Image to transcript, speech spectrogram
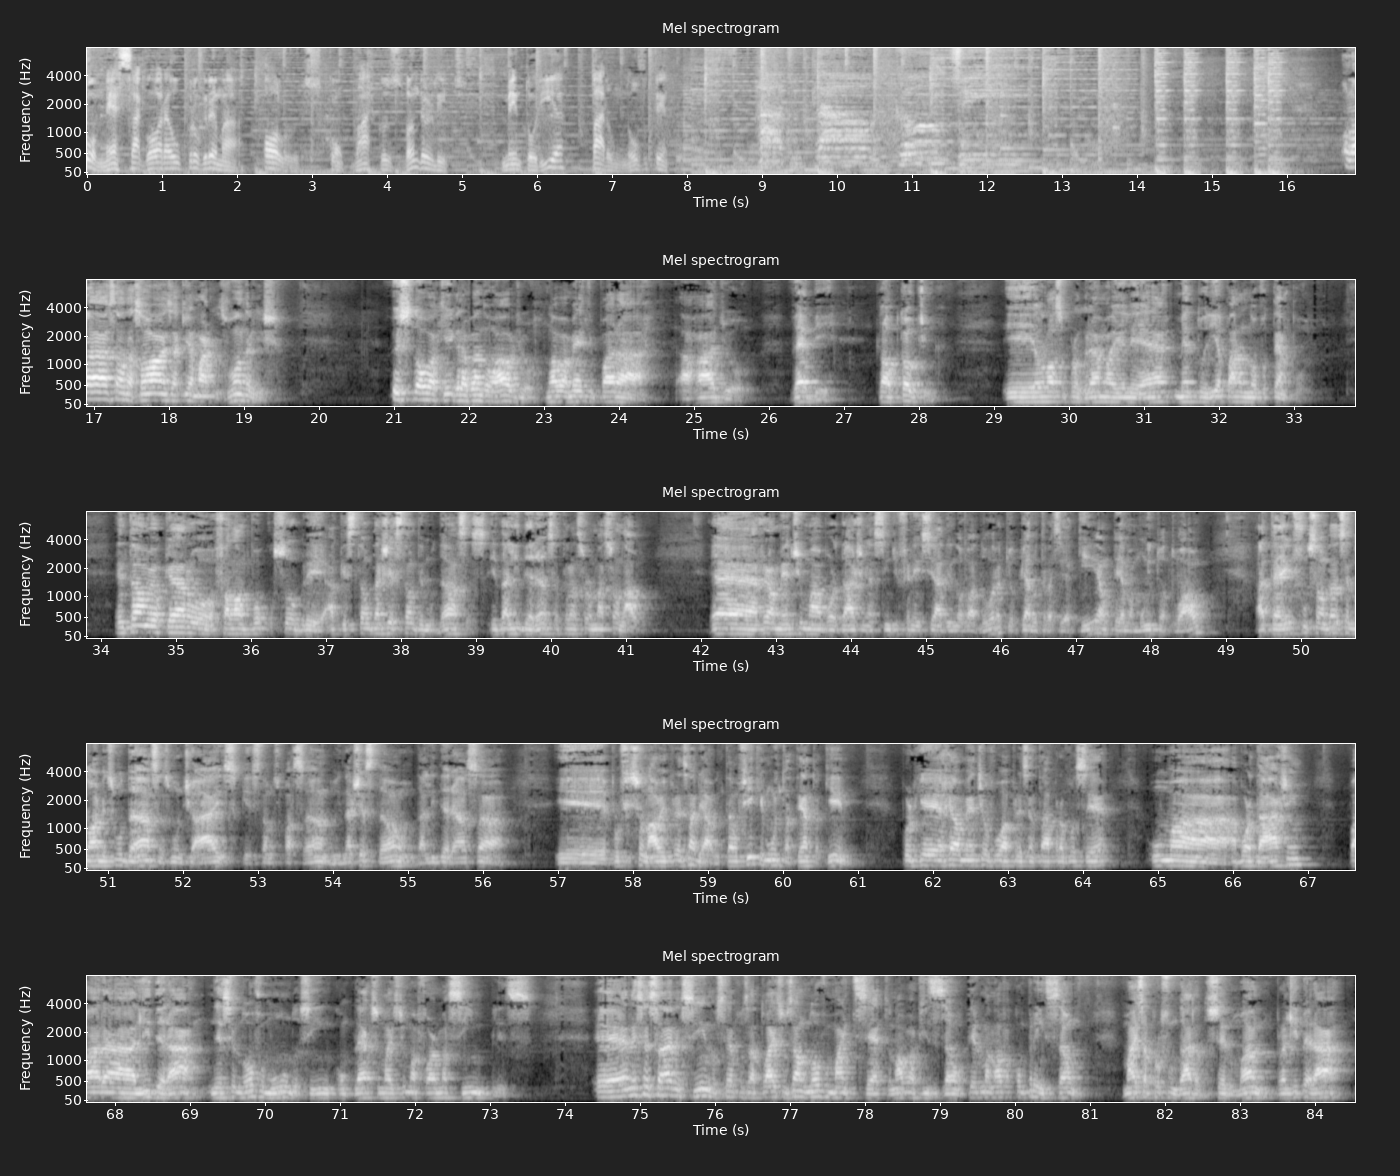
Começa agora o programa Olos com Marcos Vanderlit. Mentoria para um novo tempo. Rádio Cloud Coaching. Olá, saudações. Aqui é Marcos Vanderlit. Eu estou aqui gravando um áudio novamente para a rádio web Cloud Coaching e o nosso programa ele é Mentoria para um Novo Tempo. Então eu quero falar um pouco sobre a questão da gestão de mudanças e da liderança transformacional. É realmente uma abordagem assim diferenciada e inovadora que eu quero trazer aqui, é um tema muito atual, até em função das enormes mudanças mundiais que estamos passando e na gestão da liderança e profissional e empresarial. Então fique muito atento aqui, porque realmente eu vou apresentar para você uma abordagem para liderar nesse novo mundo, assim, complexo, mas de uma forma simples. É necessário, sim, nos tempos atuais, usar um novo mindset, uma nova visão, ter uma nova compreensão mais aprofundada do ser humano para liberar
